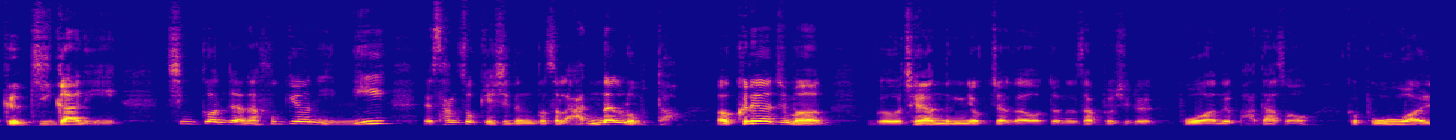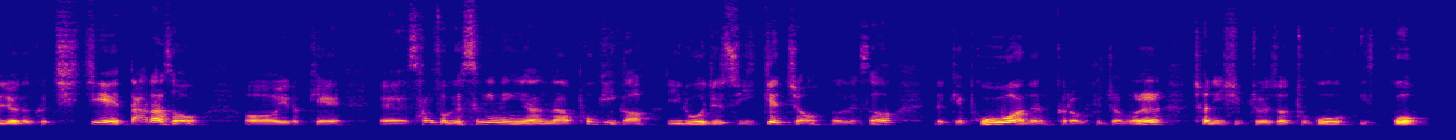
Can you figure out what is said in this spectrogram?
그 기간이 친권자나 후견인이 상속 개시된 것을 안 날로부터 어, 그래야지만 그 제한 능력자가 어떤 의사 표시를 보완을 받아서 그 보호하려는 그 취지에 따라서 어, 이렇게 에, 상속의 승인이나 포기가 이루어질 수 있겠죠. 그래서 이렇게 보호하는 그런 규정을 1020조에서 두고 있고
